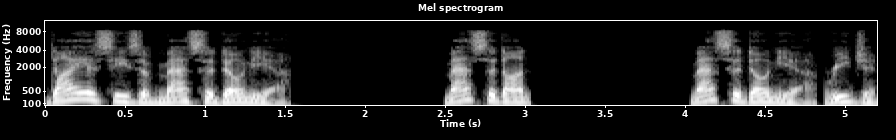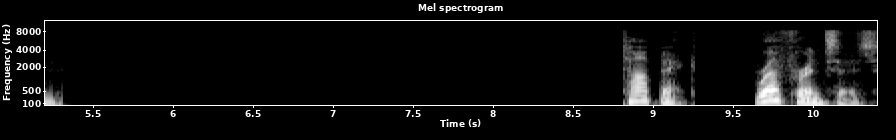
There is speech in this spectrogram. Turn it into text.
Diocese of Macedonia. Macedon Macedonia region. References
